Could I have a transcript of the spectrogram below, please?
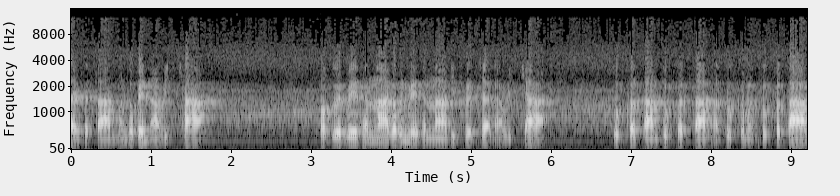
ด ๆ ก็ตาม มันก็เป็นอวิชชา พอเกิดเวทนาก็เป็นเวทนาที่เกิดจากอวิชชา สุขก็ตามทุกข์ก็ตามอทุกข์ก็มาสุขก็ตาม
